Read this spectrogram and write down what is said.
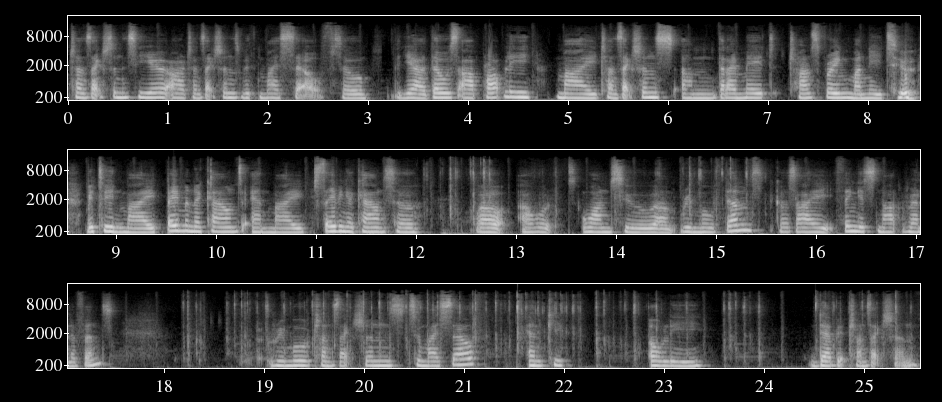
transactions here are transactions with myself. So yeah, those are probably my transactions um, that I made transferring money to between my payment account and my saving account. So well, I would want to um, remove them because I think it's not relevant. Remove transactions to myself and keep only debit transaction.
